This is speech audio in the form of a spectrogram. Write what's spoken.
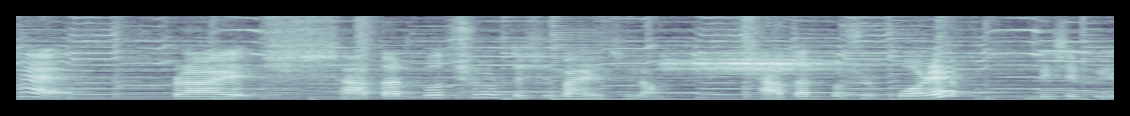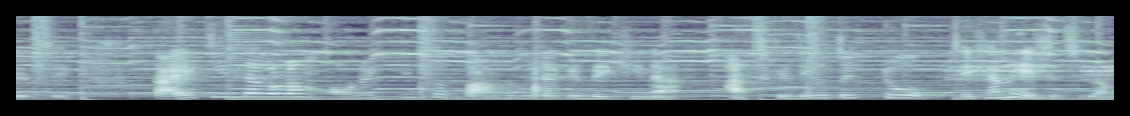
হ্যাঁ প্রায় সাত আট বছর দেশের বাইরে ছিলাম। সাত আট বছর পরে দেশে ফিরেছি। তাই চিন্তা করলাম অনেকদিন তো বান্ধবীটাকে দেখি না। আজকে যেহেতু একটু এখানে এসেছিলাম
